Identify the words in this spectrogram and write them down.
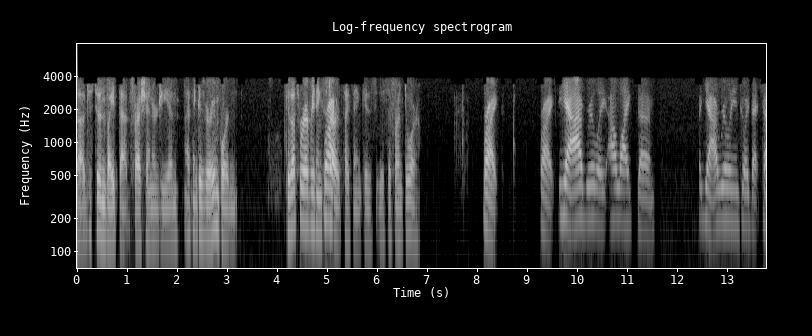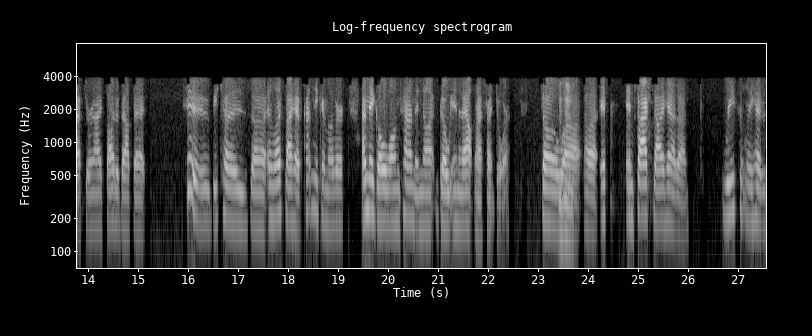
uh, just to invite that fresh energy in, I think is very important because that's where everything starts. Right. I think is is the front door. Right. Right. Yeah, I really I liked. Um, yeah, I really enjoyed that chapter, and I thought about that too because uh, unless I have company come over, I may go a long time and not go in and out my front door. So, mm-hmm. uh, uh, in, in fact, I had a recently had a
